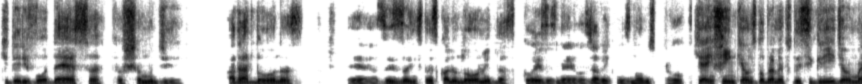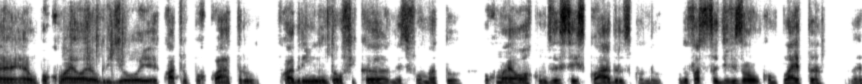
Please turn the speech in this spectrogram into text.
que derivou dessa, que eu chamo de quadradonas. É, às vezes a gente não escolhe o nome das coisas, né? Elas já vêm com os nomes prontos. Que é, enfim, que é um desdobramento desse grid, é, uma, é um pouco maior, é um grid 8, é 4x4 quadrinhos, então fica nesse formato um pouco maior, com 16 quadros, quando, quando eu faço essa divisão completa, né?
